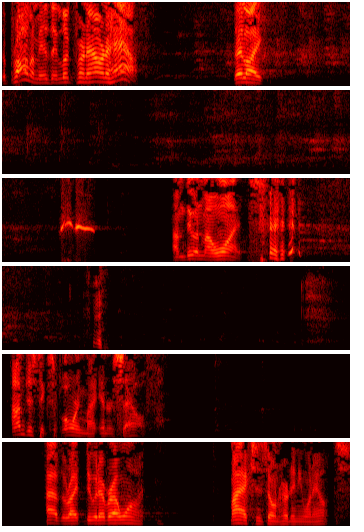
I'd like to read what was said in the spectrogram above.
The problem is they look for an hour and a half. They're like, I'm doing my once. I'm just exploring my inner self. I have the right to do whatever I want. My actions don't hurt anyone else.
